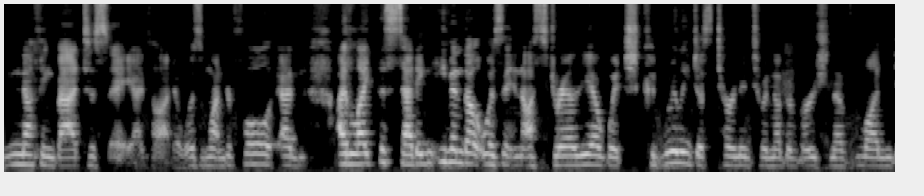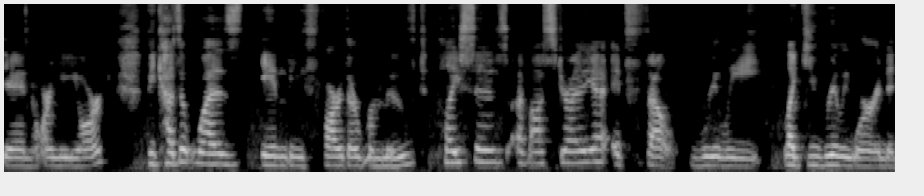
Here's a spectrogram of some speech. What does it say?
nothing bad to say. I thought it was wonderful. And I liked the setting, even though it was in Australia, which could really just turn into another version of London or New York, because it was in the farther removed places of Australia, it felt really like you really were in a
